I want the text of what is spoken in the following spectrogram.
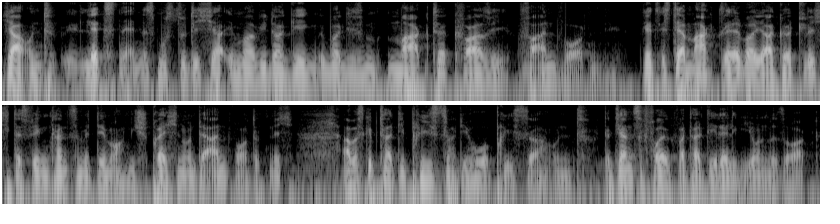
Ja, und letzten Endes musst du dich ja immer wieder gegenüber diesem Markte quasi verantworten. Jetzt ist der Markt selber ja göttlich, deswegen kannst du mit dem auch nicht sprechen und der antwortet nicht. Aber es gibt halt die Priester, die Hohepriester und das ganze Volk, was halt die Religion besorgt.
